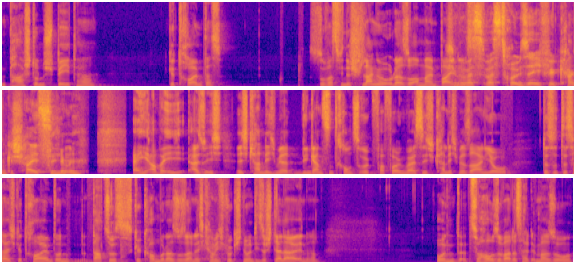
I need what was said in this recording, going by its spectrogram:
ein paar Stunden später geträumt, dass sowas wie eine Schlange oder so an meinem Bein ist. Was, was träumst du eigentlich für kranke Scheiße, Junge? Ey, aber ich, also ich, ich kann nicht mehr den ganzen Traum zurückverfolgen, weißt du? Ich kann nicht mehr sagen, yo, das und das habe ich geträumt und dazu ist es gekommen oder so, sondern ich kann mich wirklich nur an diese Stelle erinnern. Und zu Hause war das halt immer so,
